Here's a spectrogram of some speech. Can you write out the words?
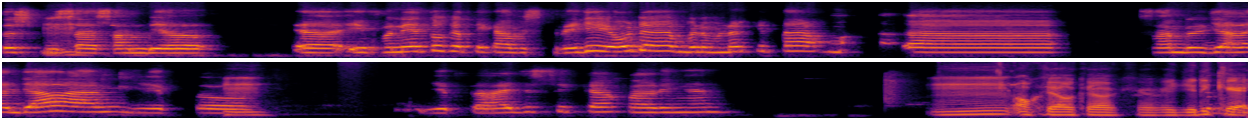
terus bisa hmm. sambil uh, eventnya tuh ketika habis gereja ya udah bener-bener kita uh, sambil jalan-jalan gitu hmm. gitu aja sih kak palingan Hmm, oke okay, oke okay, oke okay. oke. Jadi kayak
